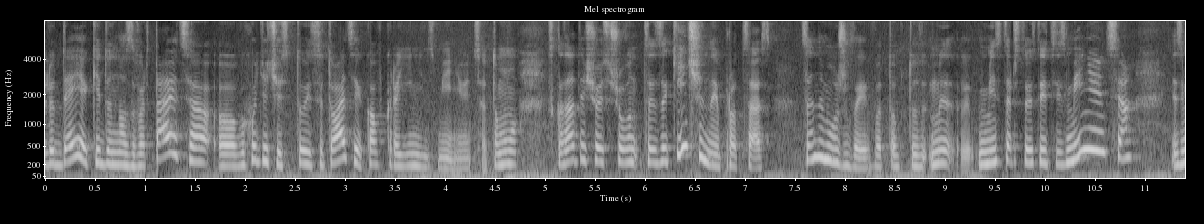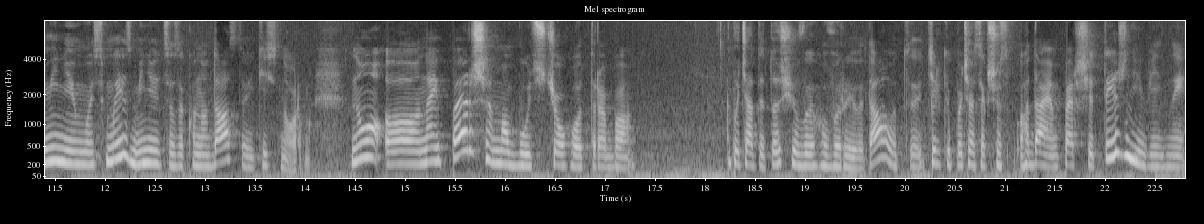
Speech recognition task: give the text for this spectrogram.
людей, які до нас звертаються, виходячи з тої ситуації, яка в країні змінюється. Тому сказати щось, що це закінчений процес, це неможливо. Тобто, ми міністерство юстиції змінюється, змінюємось ми, змінюється законодавство, якісь норми. Ну е, найперше, мабуть, з чого треба. Почати те, що ви говорили, да? от е, тільки почався, якщо згадаємо перші тижні війни,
